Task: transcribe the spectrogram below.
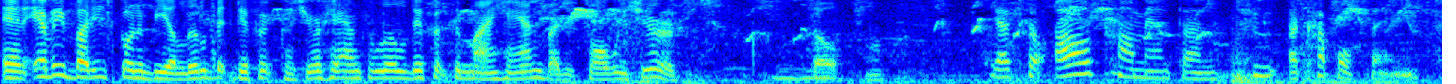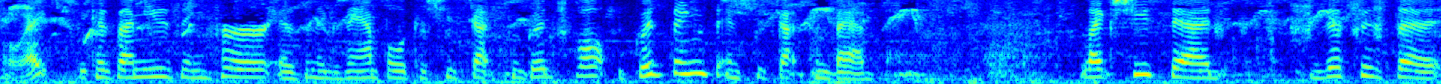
And everybody's going to be a little bit different because your hand's a little different than my hand, but it's always yours. So, Yeah, so I'll comment on two, a couple things. All right. because I'm using her as an example because she's got some good fault, good things and she's got some bad things. Like she said, this is the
